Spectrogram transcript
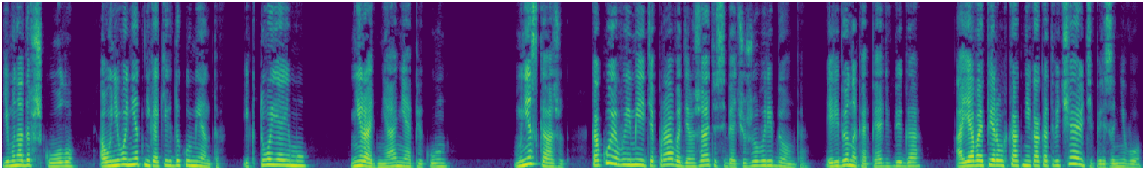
ему надо в школу, а у него нет никаких документов. И кто я ему? Ни родня, ни опекун. Мне скажут, какое вы имеете право держать у себя чужого ребенка? И ребенок опять в бега. А я, во-первых, как-никак отвечаю теперь за него.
